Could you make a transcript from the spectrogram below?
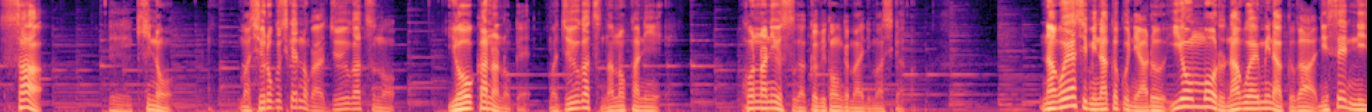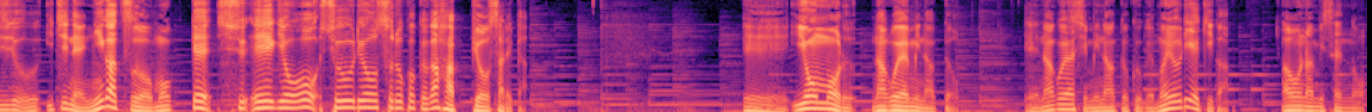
さあ、えー昨日、まあ、収録してるのが10月の8日なので、まあ、10月7日にこんなニュースが飛び込んでまいりました。名古屋市港区にあるイオンモール名古屋港が2021年2月をもって営業を終了することが発表された。えーイオンモール名古屋港、えー名古屋市港区で最寄り駅が青波線の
